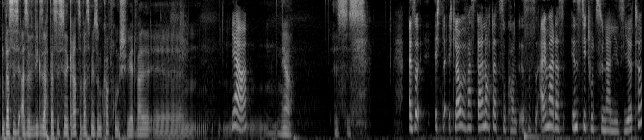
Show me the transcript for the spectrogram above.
Und das ist, also wie gesagt, das ist ja gerade so, was mir so im Kopf rumschwirrt, weil äh, ja. Ja. Es ist. Also ich, ich, glaube, was da noch dazu kommt, ist es einmal das Institutionalisierte,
